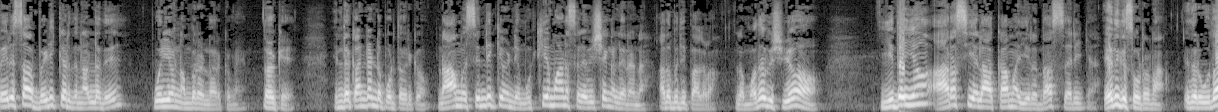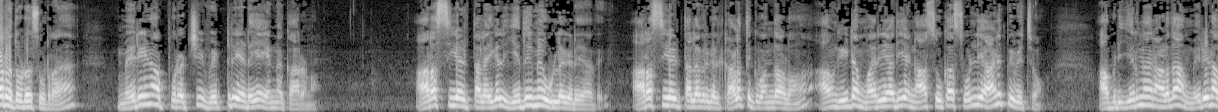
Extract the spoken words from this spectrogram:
பெருசாக வெடிக்கிறது நல்லது புரியும் நம்பர் எல்லாருக்குமே. ஓகே இந்த கண்டென்ட்டை பொறுத்த வரைக்கும் நாம் சிந்திக்க வேண்டிய முக்கியமான சில விஷயங்கள் என்னென்ன? அதை பற்றி பார்க்கலாம். இல்லை மொதல் விஷயம் இதையும் அரசியலாக்காமல் இருந்தால் சரிங்க. எதுக்கு சொல்கிறேன்னா இது ஒரு உதாரணத்தோட மெரினா புரட்சி வெற்றி அடைய என்ன காரணம்? அரசியல் தலைகள் எதுவுமே உள்ள கிடையாது. அரசியல் தலைவர்கள் களத்துக்கு வந்தாலும் அவங்க கிட்ட மரியாதையை நாசுக்கா சொல்லி அனுப்பி வச்சோம். அப்படி இருந்ததுனால தான் மெரினா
